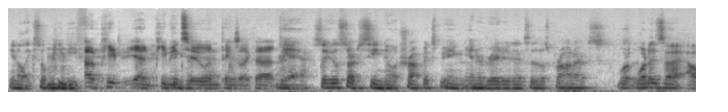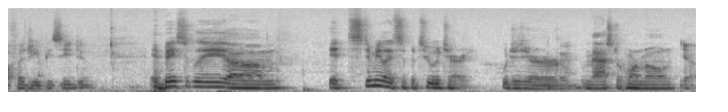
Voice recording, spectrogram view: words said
You know, like so PB. Oh, Fit, P- yeah, and things like PB2 and things like that. Yeah, so you'll start to see nootropics being integrated into those products. What, what does uh, alpha GPC do? It basically um, it stimulates the pituitary, which is your Okay. master hormone. Yeah.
